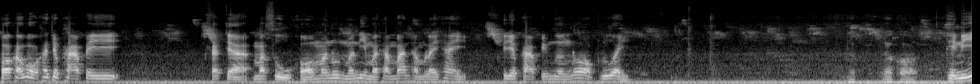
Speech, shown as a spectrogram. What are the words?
พอเขาบอกเขาจะพาไป ก็จะมาสู่ขอมานุ่นมานี่มาทำบ้านทำอะไรให้ ก็จะพาไปเมืองนอกด้วยแล้วแล้วก็ทีนี้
